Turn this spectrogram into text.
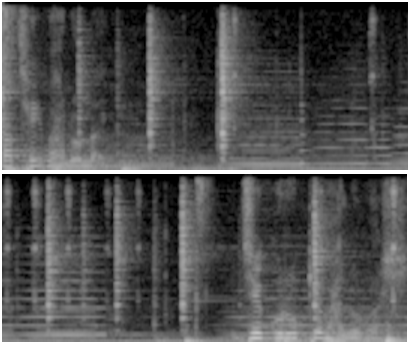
কাছেই ভালো লাগে, যে গুরুকে ভালোবাসে।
